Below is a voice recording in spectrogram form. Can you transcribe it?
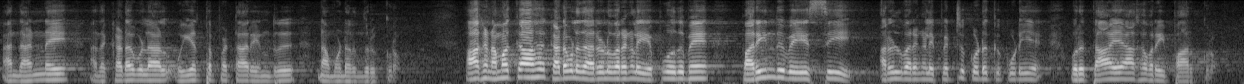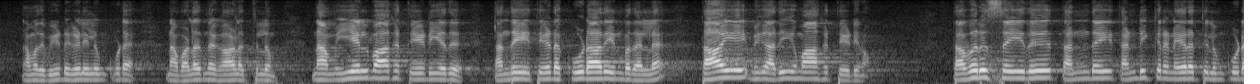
அந்த அன்னை அந்த கடவுளால் உயர்த்தப்பட்டார் என்று நாம் உணர்ந்திருக்கிறோம். ஆக நமக்காக கடவுளது அருள்வரங்களை எப்போதுமே பரிந்து பேசி அருள்வரங்களை பெற்றுக் கொடுக்கக்கூடிய ஒரு தாயாக அவரை பார்க்கிறோம். நமது வீடுகளிலும் கூட நாம் வளர்ந்த காலத்திலும் நாம் இயல்பாக தேடியது தந்தையை தேடக்கூடாது என்பதல்ல தாயை மிக அதிகமாக தேடினோம். தவறு செய்து தந்தை தண்டிக்கிற நேரத்திலும் கூட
